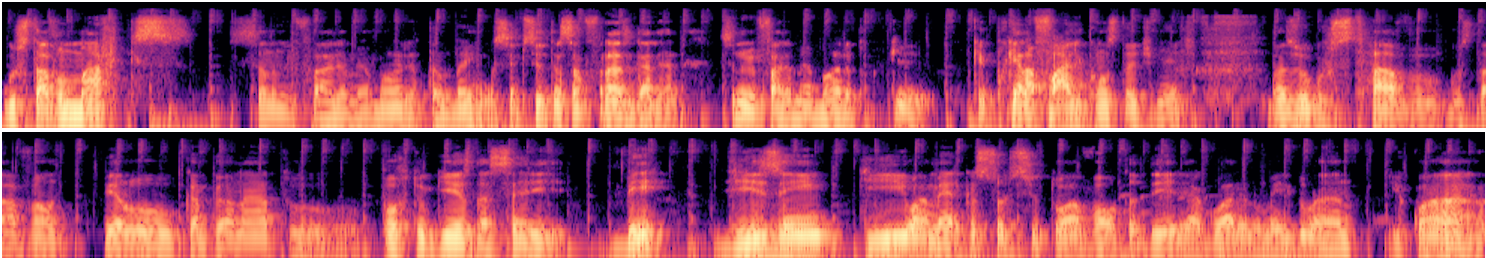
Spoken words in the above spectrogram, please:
Gustavo Marques, se não me falha a memória também. Eu sempre cito essa frase, galera. Se não me falha a memória, porque, porque, porque ela falha constantemente. Mas o Gustavo, Gustavão, pelo campeonato português da Série B, dizem que o América solicitou a volta dele agora no meio do ano. E com a,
